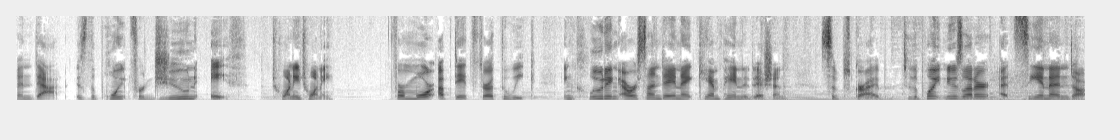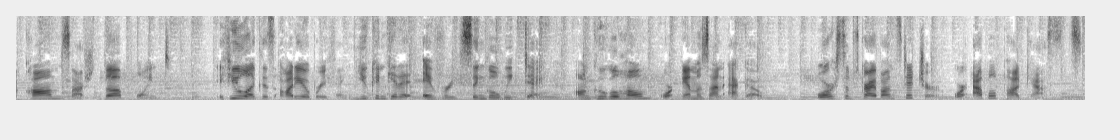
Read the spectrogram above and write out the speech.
And that is the point for June 8th, 2020. For more updates throughout the week, including our Sunday night campaign edition, subscribe to the Point newsletter at cnn.com slash the point. If you like this audio briefing, you can get it every single weekday on Google Home or Amazon Echo, or subscribe on Stitcher or Apple Podcasts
